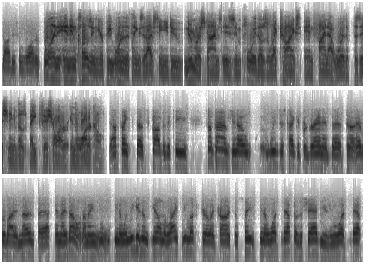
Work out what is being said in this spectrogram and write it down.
bodies of water. Well, and, and in closing here, Pete, one of the things that I've seen you do numerous times is employ those electronics and find out where the positioning of those bait fish are in the water column. I think that's probably the key sometimes you know we just take it for granted that uh, everybody knows that, and they don't. I mean, you know, when you get in, get on the lake, you look at your electronics and see, you know, what depth of the shad using, what depth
